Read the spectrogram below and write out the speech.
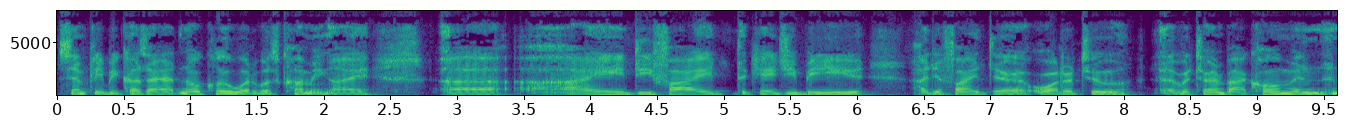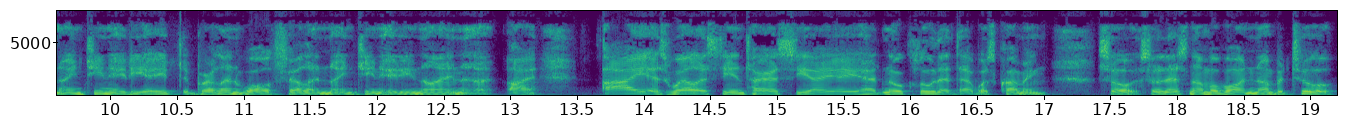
simply because I had no clue what was coming. I uh, I defied the KGB. I defied their order to uh, return back home in 1988. The Berlin Wall fell in 1989. I I, as well as the entire CIA, had no clue that that was coming. So, so that's number one. Number two,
